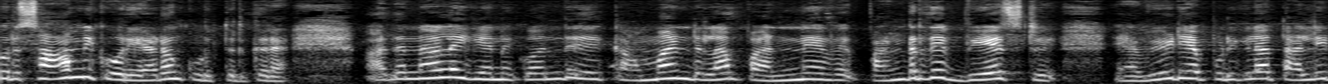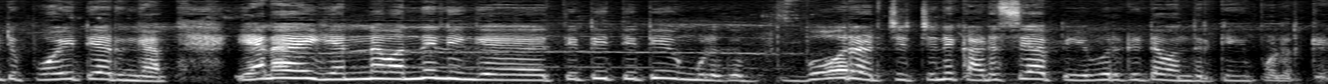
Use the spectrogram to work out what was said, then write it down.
ஒரு சாமிக்கு ஒரு இடம் கொடுத்துருக்குறேன். அதனால் எனக்கு வந்து கமெண்ட்லாம் பண்ண பண்ணுறதே வேஸ்ட்டு என் வீடியோ பிடிக்கல தள்ளிட்டு போயிட்டே இருங்க. ஏன்னா என்னை வந்து நீங்கள் திட்டி திட்டி உங்களுக்கு போர் அடிச்சிச்சின்னு கடைசியாக இப்போ இவர்கிட்ட வந்திருக்கீங்க போல இருக்கு.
